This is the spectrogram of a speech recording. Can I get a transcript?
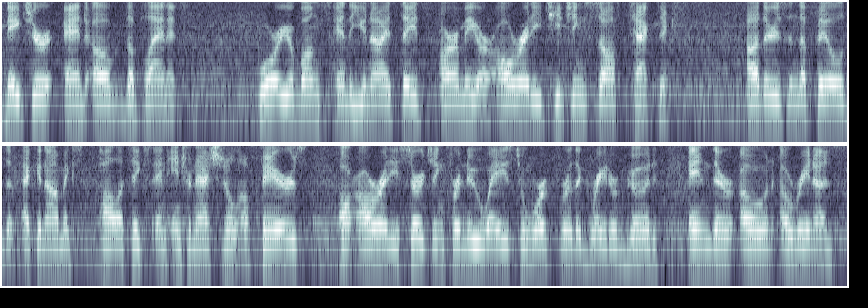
nature, and of the planet. Warrior monks in the United States Army are already teaching soft tactics. Others in the fields of economics, politics, and international affairs are already searching for new ways to work for the greater good in their own arenas.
